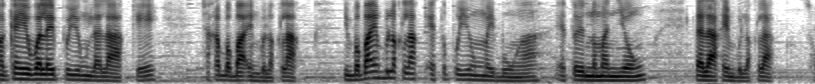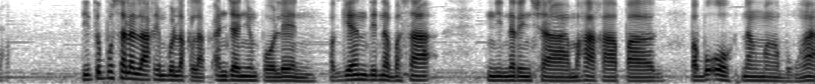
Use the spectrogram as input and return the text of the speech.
magkahiwalay po yung lalaki tsaka babaeng bulaklak. Yung babaeng bulaklak, ito po yung may bunga. Ito yun naman yung lalaking bulaklak. So, dito po sa lalaking bulaklak, andyan yung pollen. Pag yan din nabasa, hindi na rin siya makakapagpabuo ng mga bunga.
